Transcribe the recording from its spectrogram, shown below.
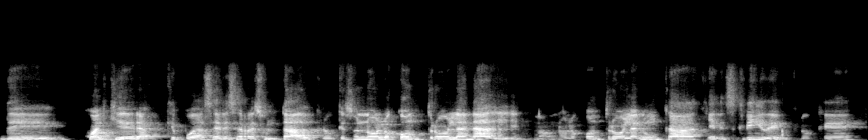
de cualquiera que pueda hacer ese resultado. Creo que eso no lo controla nadie, ¿no? No lo controla nunca quien escribe. Creo que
